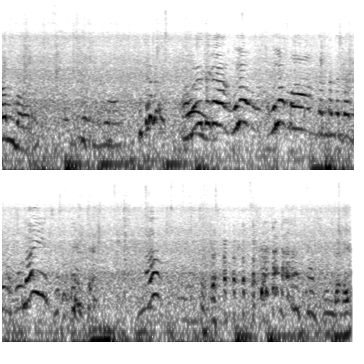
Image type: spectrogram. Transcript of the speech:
Hambor. Ay, teka, wala, wala mga ganda-ganda ng kulay. Ha? Dahil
